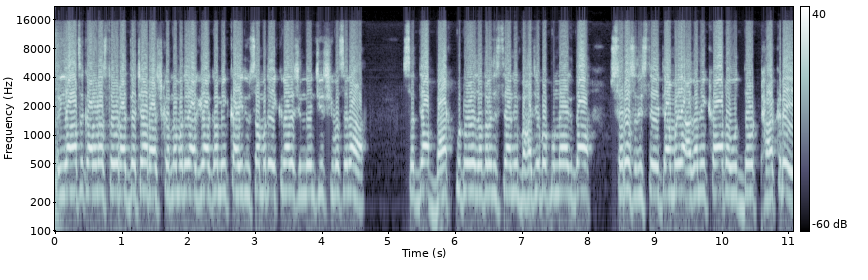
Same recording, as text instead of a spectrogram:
तर याच कारणास्तव राज्याच्या राजकारणामध्ये आगामी काही दिवसामध्ये एकनाथ शिंदेची शिवसेना सध्या बॅकफुटवर जाताना दिसते आणि भाजप पुन्हा एकदा सरस दिसते त्यामुळे आगामी काळात उद्धव ठाकरे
